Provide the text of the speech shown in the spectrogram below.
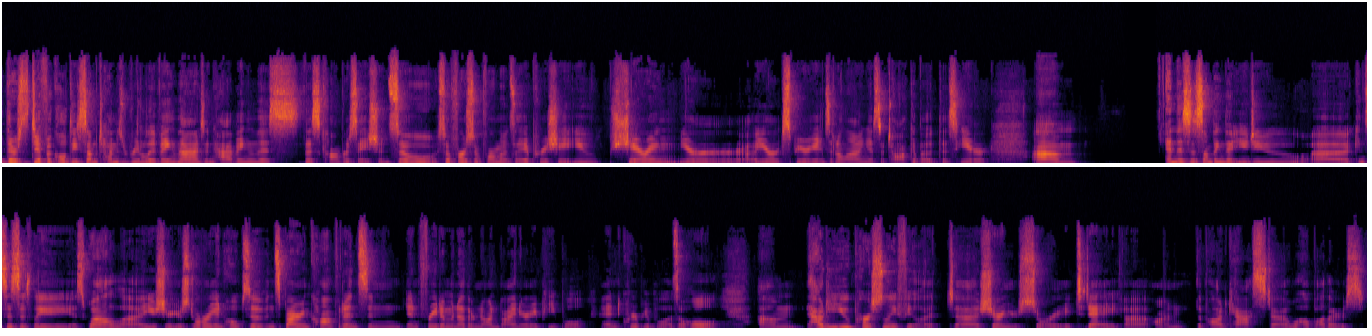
there's difficulty sometimes reliving that and having this this conversation. So so first and foremost, I appreciate you sharing your uh, your experience and allowing us to talk about this here. Um, and this is something that you do uh, consistently as well. Uh, you share your story in hopes of inspiring confidence in, in freedom in other non-binary people and queer people as a whole. Um, how do you personally feel it uh, sharing your story today uh, on the podcast uh, will help others?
